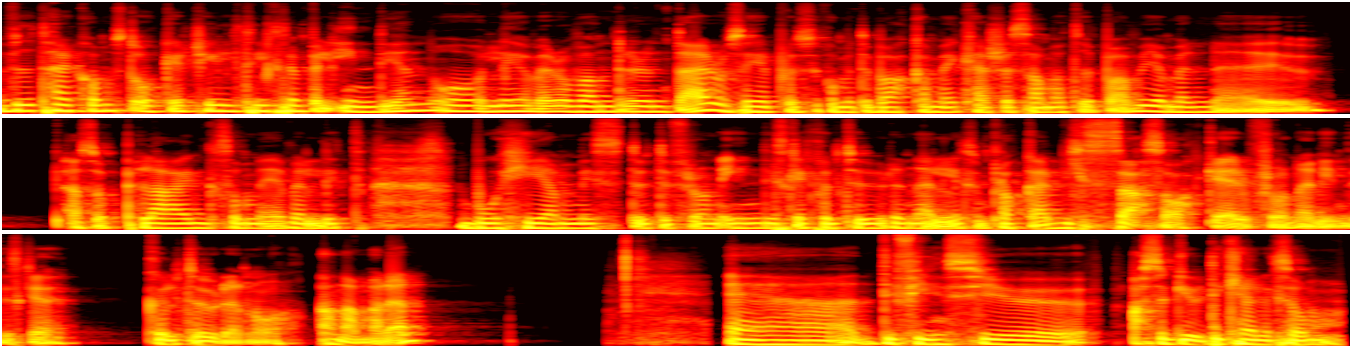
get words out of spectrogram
vit härkomst åker till till exempel Indien och lever och vandrar runt där och så helt plötsligt kommer tillbaka med kanske samma typ av ja, men, eh, alltså plagg som är väldigt bohemiskt utifrån indiska kulturen eller liksom plockar vissa saker från den indiska kulturen och anammar den. Eh, det finns ju, alltså gud, det kan liksom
